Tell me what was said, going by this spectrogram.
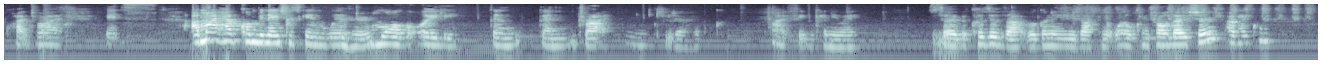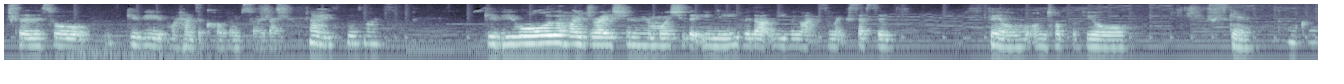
quite dry. It's I might have combination skin with Mhm. more of oily than than dry. Cute. I think anyway. So because of that, we're going to use like an oil control lotion. Okay, cool. So this will give you. My hands are cold. I'm sorry, babe. No, it feels nice. Give you all the hydration and moisture that you need without leaving like some excessive film on top of your skin. Okay.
